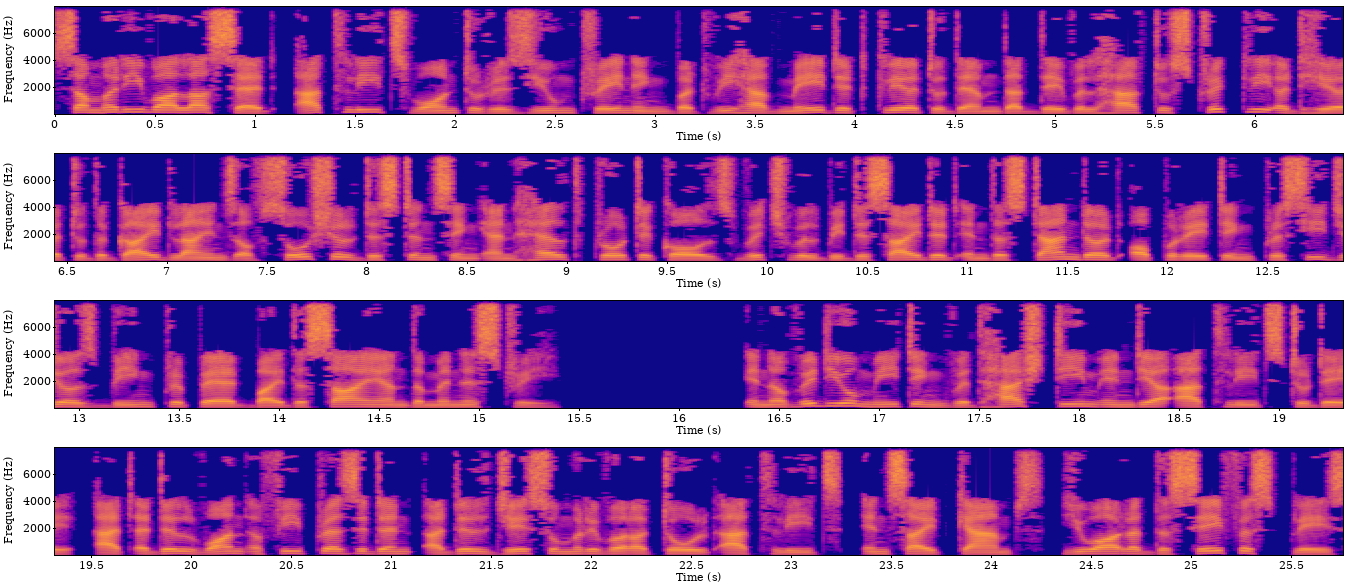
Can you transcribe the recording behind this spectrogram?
Sumariwalla said, athletes want to resume training but we have made it clear to them that they will have to strictly adhere to the guidelines of social distancing and health protocols which will be decided in the standard operating procedures being prepared by the SAI and the ministry. In a video meeting with Hash Team India athletes today, at Adil 1 AFI President Adil J. Sumariwalla told athletes, inside camps, you are at the safest place,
